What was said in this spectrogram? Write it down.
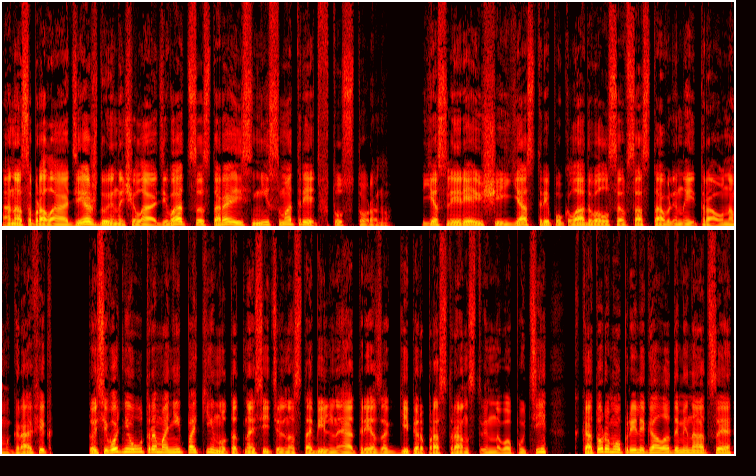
Она собрала одежду и начала одеваться, стараясь не смотреть в ту сторону. Если реющий ястреб укладывался в составленный Трауном график, то сегодня утром они покинут относительно стабильный отрезок гиперпространственного пути, к которому прилегала доминация,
